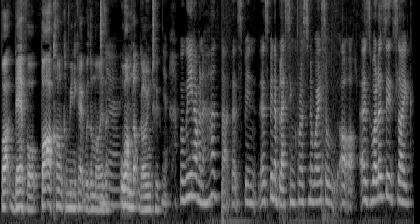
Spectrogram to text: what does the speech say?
but therefore, but I can't communicate with them either, Yeah. or I'm not going to. Yeah, well, we haven't had that. That's been that's been a blessing for us in a way. So uh, as well as it's like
